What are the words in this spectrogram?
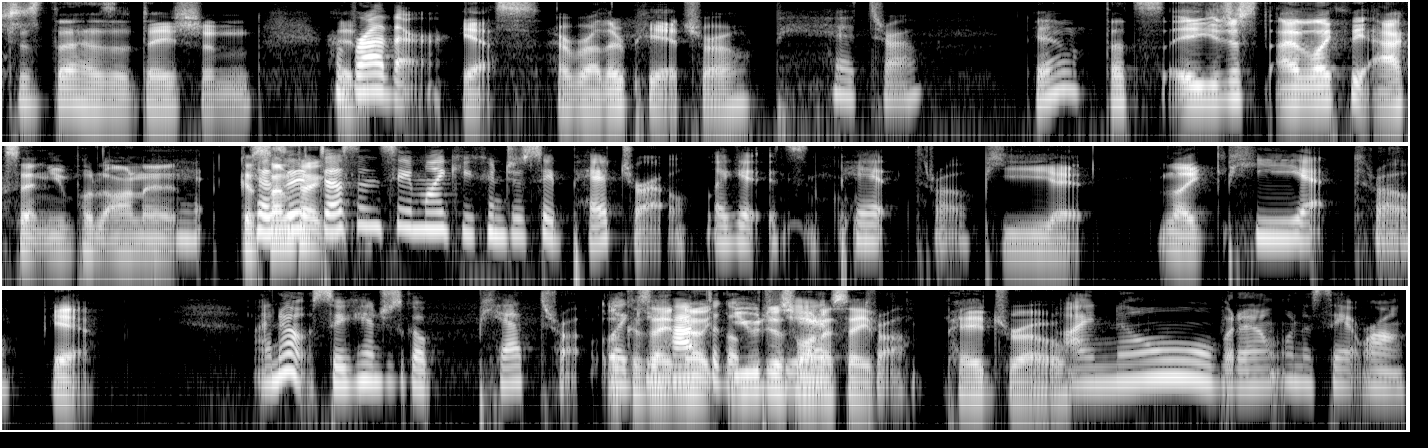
just the hesitation. Her It- brother, Yes, her brother Pietro. Pietro. Yeah, that's you. Just I like the accent you put on it Because it doesn't seem like you can just say Pietro. Like it, it's Pietro. Piet like Pietro. yeah. I know. So you can't just go Pietro. Like Because you I have know to go you just want to say. Pedro. I know, but I don't want to say it wrong.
